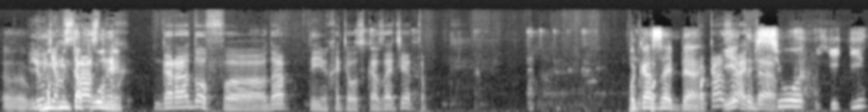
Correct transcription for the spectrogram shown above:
э, людям с разных городов, да, ты хотел сказать это? Показать, да. Показать, И это да. все еди...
